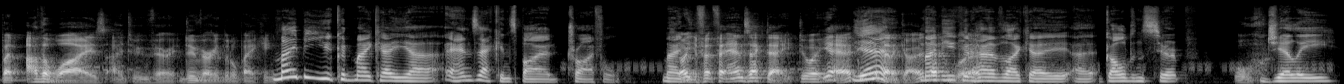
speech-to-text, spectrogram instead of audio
But otherwise, I do very do very little baking. Maybe you could make a uh, Anzac inspired trifle. Maybe. Oh, for, for Anzac Day, do it. Yeah, I could yeah, give that a go. maybe That'd you could have like a, a golden syrup Ooh. jelly,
